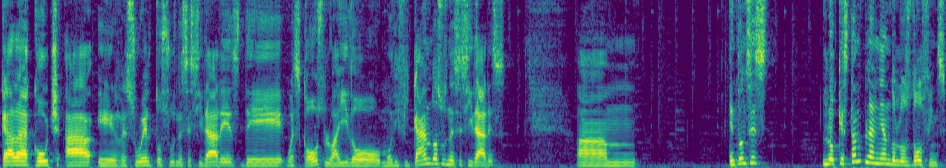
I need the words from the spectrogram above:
Cada coach ha eh, resuelto sus necesidades de West Coast, lo ha ido modificando a sus necesidades. entonces, lo que están planeando los Dolphins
